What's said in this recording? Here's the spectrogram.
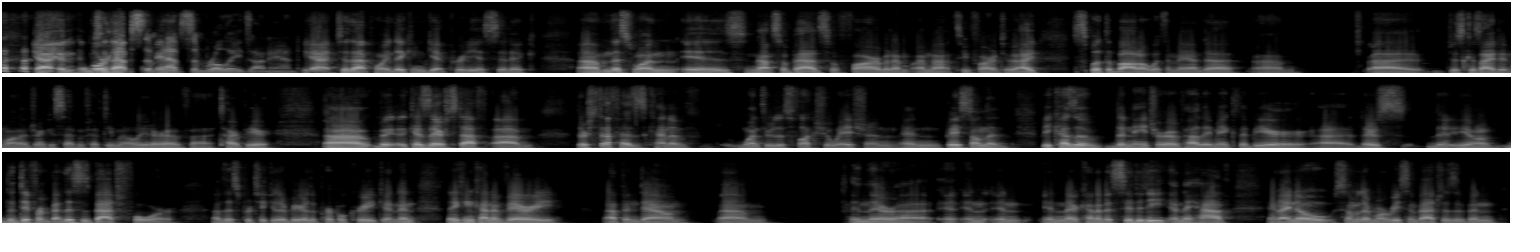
yeah, and, and or have some point- have some Rolaids on hand. Yeah, to that point, they can get pretty acidic. Um, this one is not so bad so far, but I'm I'm not too far into it. I split the bottle with Amanda, um, uh, just because I didn't want to drink a 750 milliliter of uh, tart beer, uh, because their stuff, um, their stuff has kind of went through this fluctuation, and based on the because of the nature of how they make the beer, uh, there's the you know the different. ba- This is batch four of this particular beer, the Purple Creek, and then they can kind of vary up and down um, in their uh, in in in their kind of acidity, and they have. And I know some of their more recent batches have been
